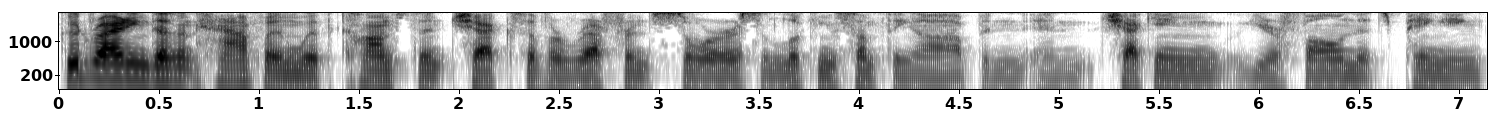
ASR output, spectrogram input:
Good writing doesn't happen with constant checks of a reference source and looking something up and, and checking your phone that's pinging.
